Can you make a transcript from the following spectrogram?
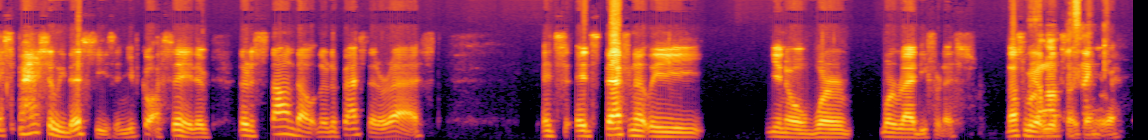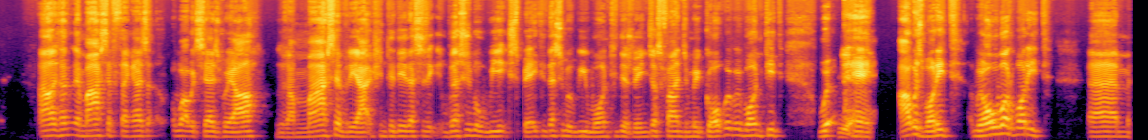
especially this season, you've got to say they're they're the standout. They're the best at the rest. It's it's definitely, you know, we're we're ready for this. That's what yeah, it looks like think, anyway. I think the massive thing is what I would say is we are. There's a massive reaction today. This is this is what we expected. This is what we wanted as Rangers fans, and we got what we wanted. We, yeah. uh, I was worried. We all were worried. Um,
